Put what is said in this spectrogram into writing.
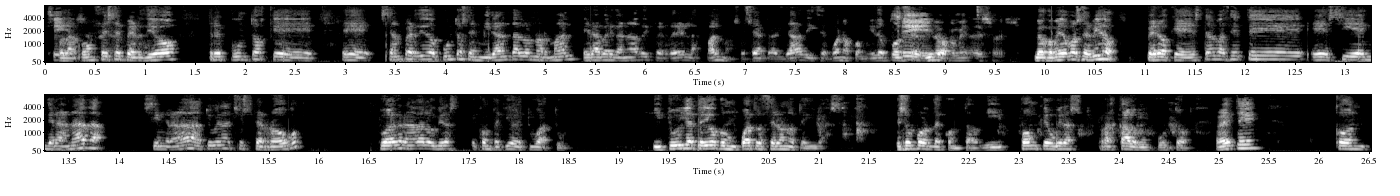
Sí, con la Ponfe se perdió tres puntos que eh, se han perdido puntos en Miranda, lo normal era haber ganado y perder en Las Palmas. O sea, en realidad dices, bueno, comido por Sí, servido. lo comí- eso es. Lo comido por servido. Pero que este Albacete, eh, si en Granada, si en Granada te hubieran hecho este robo, tú al Granada lo hubieras competido de tú a tú. Y tú, ya te digo, con un 4-0 no te ibas. Eso por descontado. Y pon que hubieras rascado algún punto. Realmente, con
